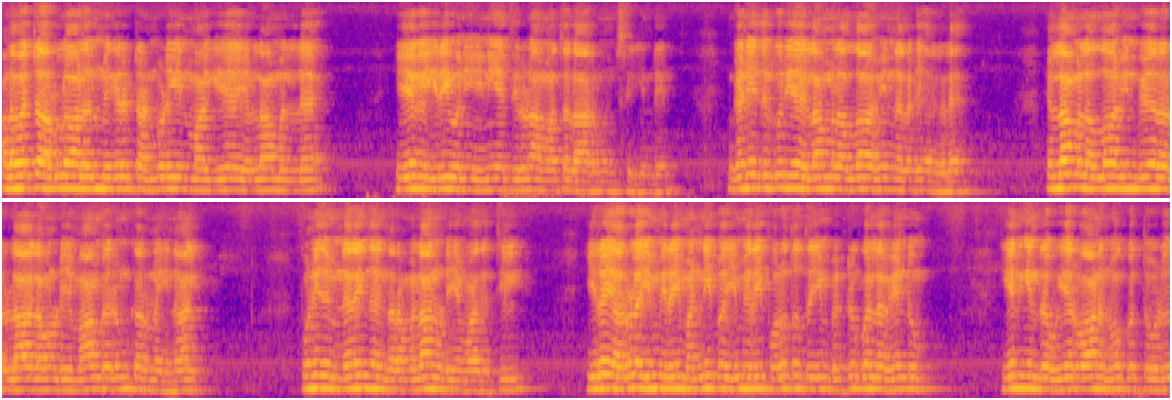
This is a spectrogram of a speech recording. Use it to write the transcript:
அளவற்ற அருளாளன் நிகரற்ற அன்புடையனுமாகிய எல்லாமல்ல ஏக இறைவனின் இனிய திருநாமத்தால் ஆரம்பம் செய்கின்றேன். கணியத்திற்குரிய எல்லாமல் அல்லாஹின் நல்லடியார்களே எல்லாமல் அல்லாஹ்வின் பேரருளால் அவனுடைய மாபெரும் கருணையினால் புனிதம் நிறைந்த இந்த ரமலானுடைய மாதத்தில் இறை அருளையும் இறை மன்னிப்பையும் இறை பொருத்தத்தையும் பெற்றுக்கொள்ள வேண்டும் என்கின்ற உயர்வான நோக்கத்தோடு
